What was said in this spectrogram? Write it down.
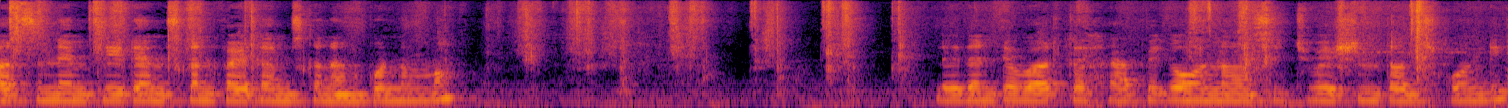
పర్సన్ నేమ్ త్రీ టైమ్స్ కానీ ఫైవ్ టైమ్స్ కానీ అనుకోండమ్మా. లేదంటే వారితో హ్యాపీగా ఉన్న సిచ్యువేషన్ తలుచుకోండి.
